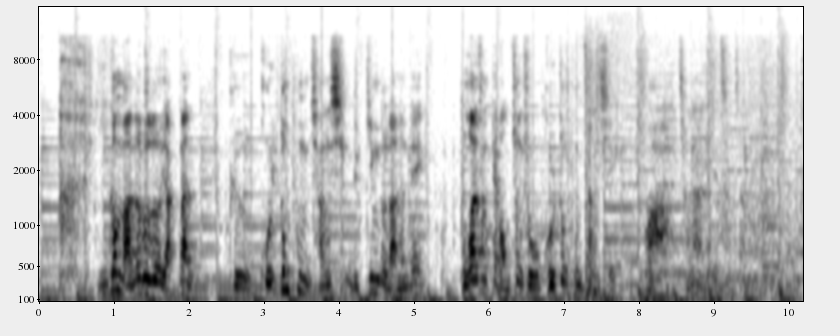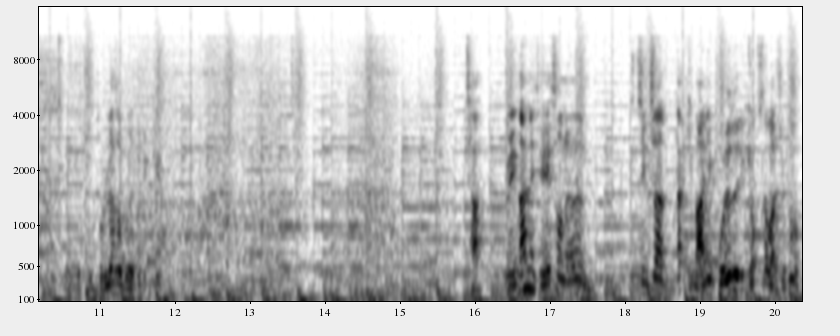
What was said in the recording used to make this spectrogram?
크, 이것만으로도 약간 그 골동품 장식 느낌도 나는데 보관 상태가 엄청 좋은 골동품 장식. 와 장난 아니네 진짜. 이렇게 좀 돌려서 보여드릴게요. 자 외관에 대해서는 진짜 딱히 많이 보여드릴 게 없어가지고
